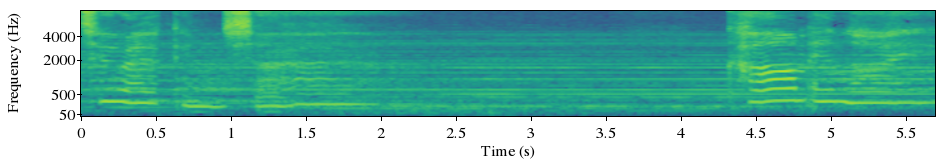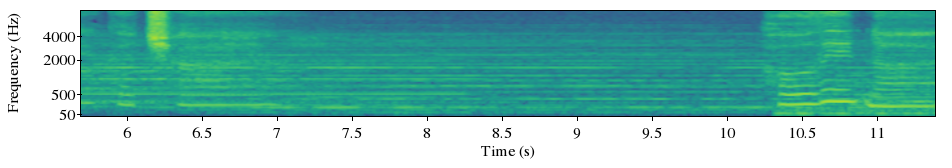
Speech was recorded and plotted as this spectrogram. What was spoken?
To reconcile. Come in like a child. Holy night,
